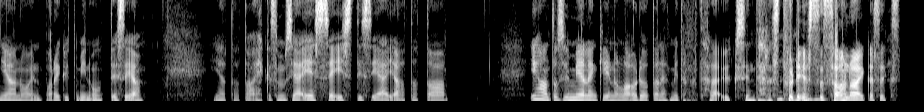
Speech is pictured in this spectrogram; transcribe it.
ja noin parikymmentä minuuttisia ja tota, ehkä semmoisia esseistisiä ja tota, ihan tosi mielenkiinnolla odotan, että mitä mä täällä yksin täällä studiossa saan aikaiseksi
